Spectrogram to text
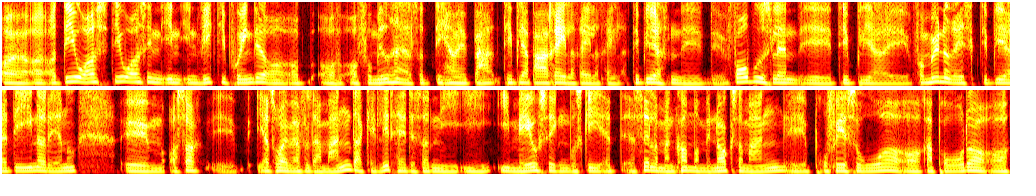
Og, og, og det er jo også, det er jo også en, en, en vigtig pointe at, at, at, at få med her. Altså, det her med bare, det bliver bare regler, regler, regler. Det bliver sådan et øh, forbudsland, øh, det bliver øh, formynderisk, det bliver det ene og det andet. Øhm, og så, øh, jeg tror i hvert fald, der er mange, der kan lidt have det sådan i, i, i mavesækken måske, at, at selvom man kommer med nok så mange øh, professorer og rapporter og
